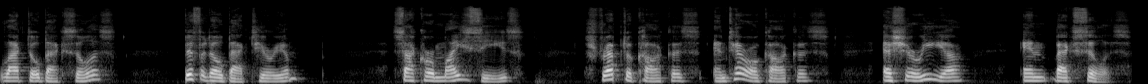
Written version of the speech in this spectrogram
Lactobacillus, Bifidobacterium, Saccharomyces, Streptococcus, Enterococcus, Escherichia, and Bacillus.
